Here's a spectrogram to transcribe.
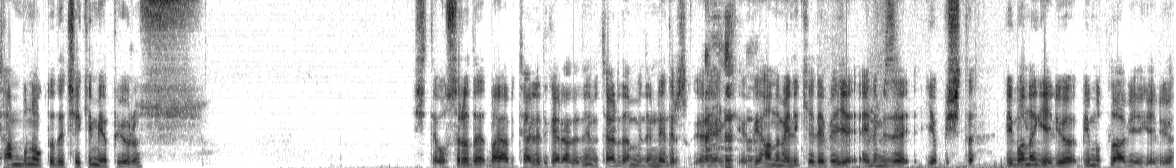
Tam bu noktada çekim yapıyoruz. İşte o sırada bayağı bir terledik herhalde değil mi? Terden midir nedir? Bir hanım eli kelebeği elimize yapıştı. Bir bana geliyor, bir Mutlu abiye geliyor.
